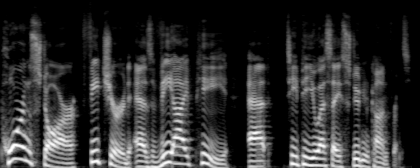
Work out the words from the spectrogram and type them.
Porn star featured as VIP at TPUSA student conference.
